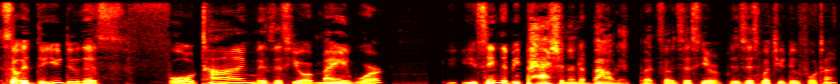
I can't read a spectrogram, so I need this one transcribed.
so do you do this full time? Is this your main work? You seem to be passionate about it, but so is this your is this what you do full time?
